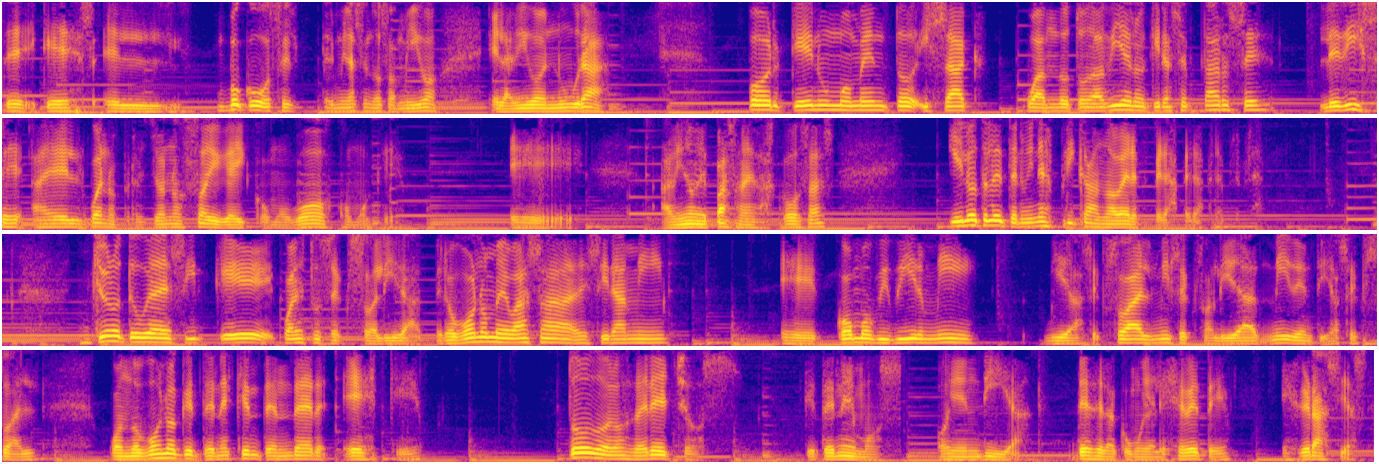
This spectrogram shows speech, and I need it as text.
de, que es el... Un poco se termina siendo su amigo, el amigo Nura. Porque en un momento Isaac, cuando todavía no quiere aceptarse, le dice a él, bueno, pero yo no soy gay como vos, como que... Eh, a mí no me pasan esas cosas. Y el otro le termina explicando, a ver, espera, espera, espera, espera. Yo no te voy a decir cuál es tu sexualidad, pero vos no me vas a decir a mí eh, cómo vivir mi vida sexual, mi sexualidad, mi identidad sexual, cuando vos lo que tenés que entender es que todos los derechos que tenemos hoy en día desde la comunidad LGBT es gracias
